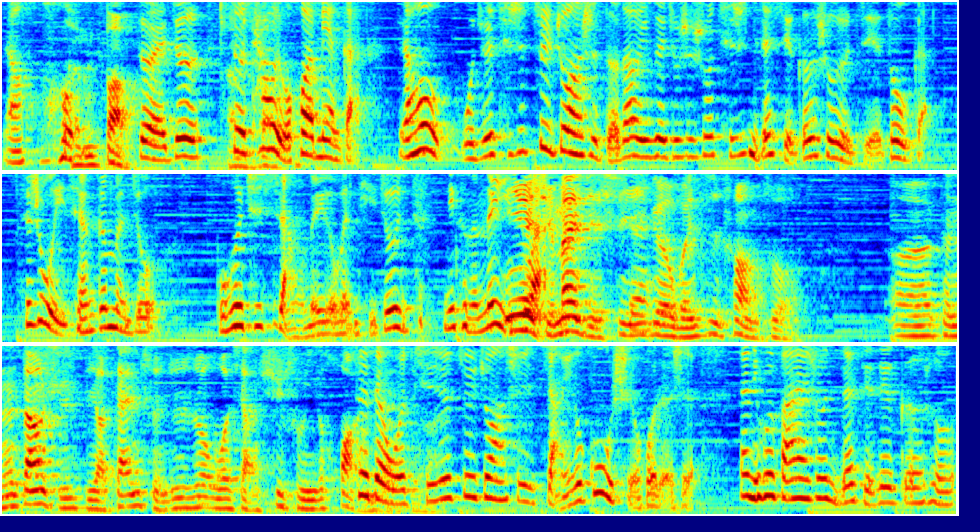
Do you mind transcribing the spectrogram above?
然后很棒，对，就是就是它会有画面感。然后我觉得其实最重要是得到一个，就是说，其实你在写歌的时候有节奏感，这是我以前根本就不会去想的一个问题。就是你可能那一段，因为雪曼姐是一个文字创作，呃，可能当时比较单纯，就是说我想叙述一个话对对，我其实最重要是讲一个故事，或者是，那你会发现说你在写这个歌的时候，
